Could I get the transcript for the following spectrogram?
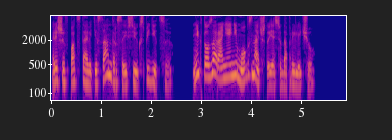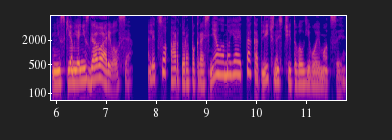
решив подставить и Сандерса, и всю экспедицию. Никто заранее не мог знать, что я сюда прилечу. Ни с кем я не сговаривался. Лицо Артура покраснело, но я и так отлично считывал его эмоции.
